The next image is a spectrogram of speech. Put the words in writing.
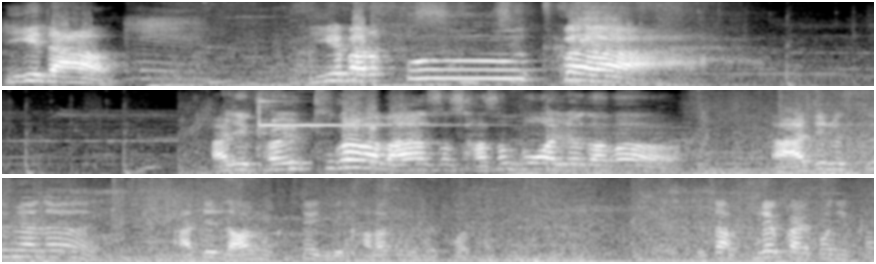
이게 나 이게 바로 우빠 아직 별 투가가 많아서 4선봉 하려다가 아지를 쓰면은 아질 나오면 그때 이제 갈아주면 될 것 같아서 일단 브랩 갈 거니까.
